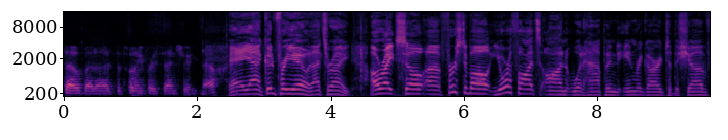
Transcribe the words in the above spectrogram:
so, but uh, it's the 21st century, you know? Hey, yeah, good for you. That's right. All right. So, uh, first of all, your thoughts on what happened in regard to the shove.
